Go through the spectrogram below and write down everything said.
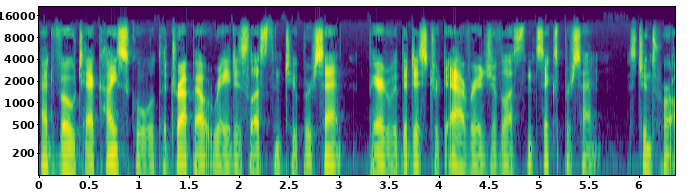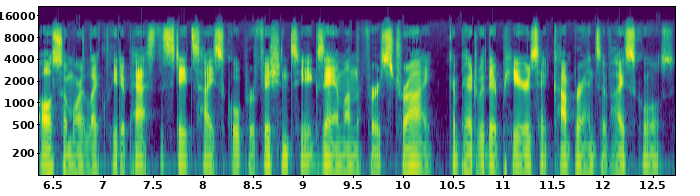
At Votech High School, the dropout rate is less than 2%, paired with the district average of less than 6%. Students were also more likely to pass the state's high school proficiency exam on the first try, compared with their peers at comprehensive high schools.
